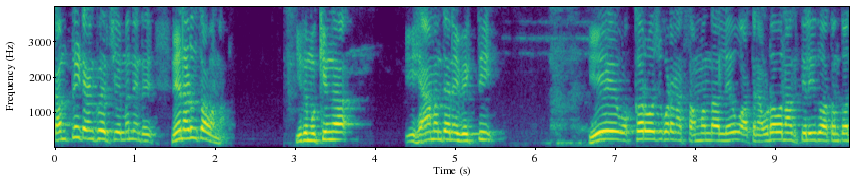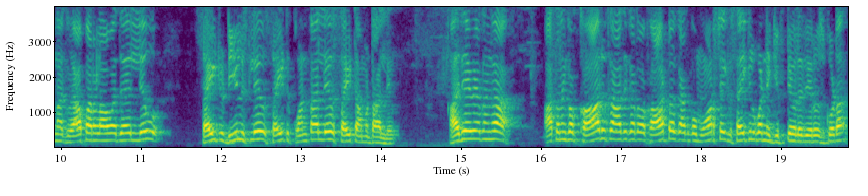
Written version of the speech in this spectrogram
కంప్లీట్ ఎంక్వైరీ చేయమని నేను నేను అడుగుతా ఉన్నా. ఇది ముఖ్యంగా ఈ హేమంత్ అనే వ్యక్తి ఏ ఒక్క రోజు కూడా నాకు సంబంధాలు లేవు. అతను ఎవడో నాకు తెలియదు అతనితో నాకు వ్యాపార లావాదేవీలు లేవు. సైట్ డీల్స్ లేవు. సైట్ కొంటాలు లేవు. సైట్ అమ్మటాలు లేవు. అదేవిధంగా అతనికి ఒక కారు కాదు కదా ఒక ఆటో కాదు ఒక మోటార్ సైకిల్ సైకిల్ కూడా నేను గిఫ్ట్ ఇవ్వలేదు ఈ రోజు కూడా.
